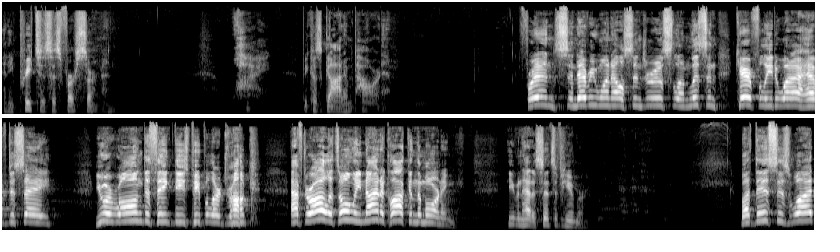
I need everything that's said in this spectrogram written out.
and he preaches his first sermon. Because God empowered him. Friends and everyone else in Jerusalem, listen carefully to what I have to say. You are wrong to think these people are drunk. After all, it's only nine o'clock in the morning. He even had a sense of humor. But this is what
